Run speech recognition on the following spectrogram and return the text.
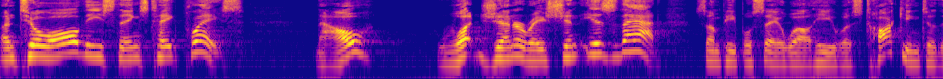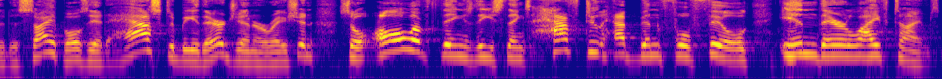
until all these things take place. Now, what generation is that? Some people say, well, he was talking to the disciples. It has to be their generation. So all of things, these things have to have been fulfilled in their lifetimes.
